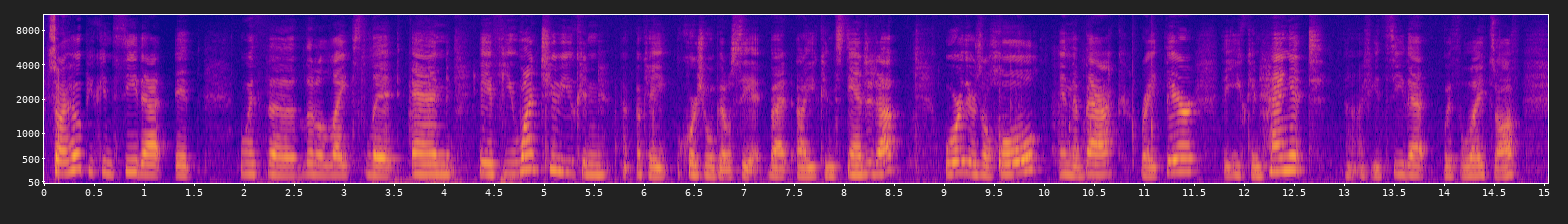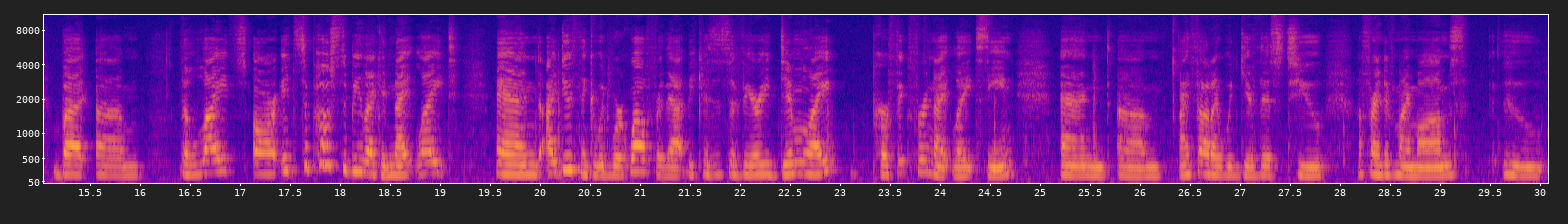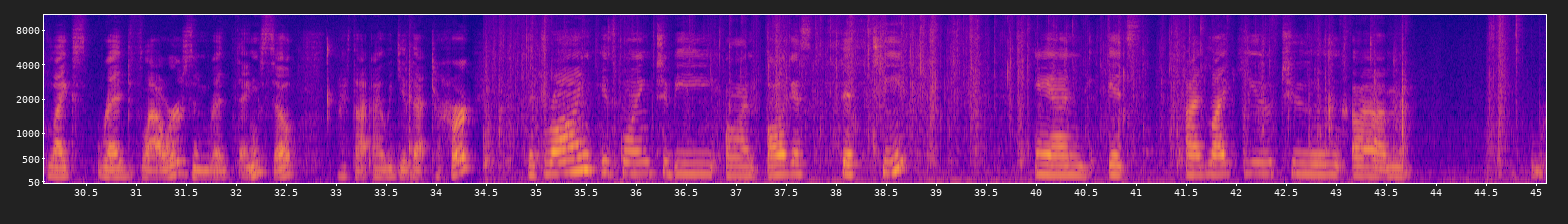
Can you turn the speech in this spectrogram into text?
So I hope you can see that it with the little lights lit and if you want to you can okay of course you won't be able to see it but uh, you can stand it up or there's a hole in the back right there that you can hang it know if you can see that with the lights off but um, the lights are it's supposed to be like a night light and I do think it would work well for that because it's a very dim light perfect for a nightlight scene. And um, I thought I would give this to a friend of my mom's who likes red flowers and red things. So I thought I would give that to her. The drawing is going to be on August 15th. And it's, I'd like you to um,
